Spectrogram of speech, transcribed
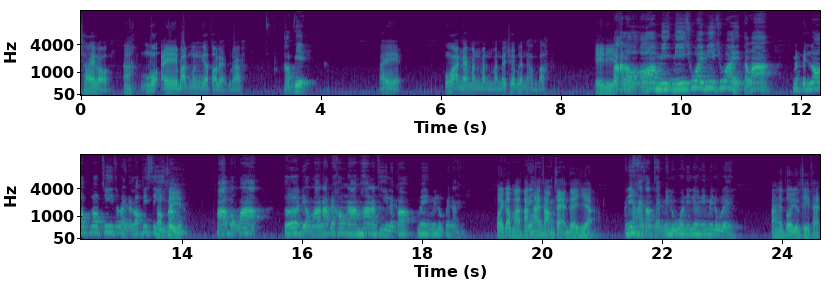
ใช่เหรออะ มั่วไอ้บัสมึงอย่าตอแหลกูนะครับพี่ไอ้เมื่อวานเนี้ยมันมันมันได้ช่วยเพื่อนทำปะเอดีป้าอะเหรออ๋อมีมีช่วยพี่ช่วย แต่ว่ามันเป็นรอบรอบที่เท่าไหร่นะรอบที่สี่รอบสี่มั้งป้าบอกว่า เออ เดี๋ยวมานะไปเข้าห้องน้ำห้านาทีแล้วก็ไม่ไม่รู้ไปไหนหวยกลับมาตังค์หายสามแสนด้วยไอ้เฮียอันนี้หายสามแสนไม่รู้อันนี้เรื่องนี้ไม่รู้เลย ตังค์ในตัวอยู่สี่แสน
